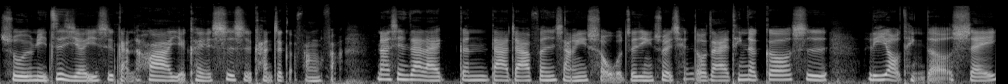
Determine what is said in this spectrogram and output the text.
属于你自己的仪式感的话，也可以试试看这个方法。那现在来跟大家分享一首我最近睡前都在听的歌，是李友廷的《谁》。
